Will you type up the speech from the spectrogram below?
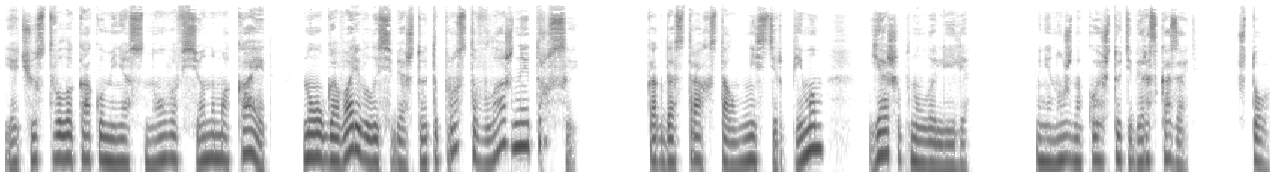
Я чувствовала, как у меня снова все намокает, но уговаривала себя, что это просто влажные трусы. Когда страх стал нестерпимым, я шепнула Лиле. «Мне нужно кое-что тебе рассказать». «Что?»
